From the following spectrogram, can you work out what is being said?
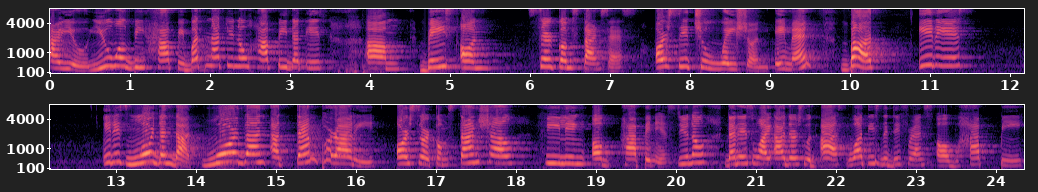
are you. You will be happy, but not, you know, happy that is um, based on circumstances or situation. Amen? But it is it is more than that, more than a temporary or circumstantial feeling of happiness. You know, that is why others would ask, what is the difference of happy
